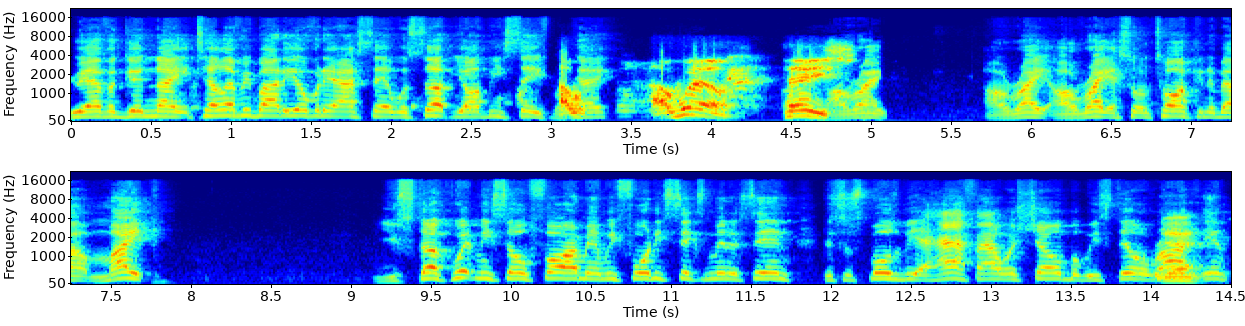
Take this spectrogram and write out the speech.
You have a good night. Tell everybody over there I said what's up. Y'all be safe. Okay. I will. Peace. All right. All right. All right. That's what I'm talking about. Mike, you stuck with me so far, man. We 46 minutes in. This was supposed to be a half hour show, but we still Yeah. rocking.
